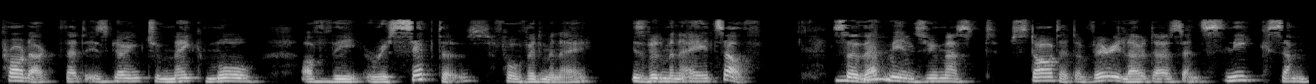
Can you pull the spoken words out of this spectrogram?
product that is going to make more of the receptors for vitamin A is vitamin A itself. So mm-hmm. that means you must start at a very low dose and sneak some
